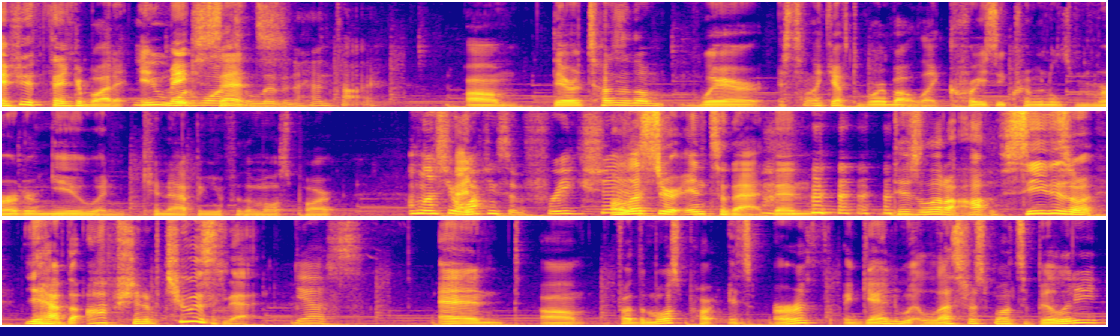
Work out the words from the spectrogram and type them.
if you think about it, you it makes would want sense. to live in a hentai. um, there are tons of them where it's not like you have to worry about like crazy criminals murdering you and kidnapping you for the most part. Unless you're And- watching some freak shit. Unless you're into that, then there's a lot of op- see. This one you have the option of choosing that, Yes. and um, for the most part, it's Earth again with less responsibility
